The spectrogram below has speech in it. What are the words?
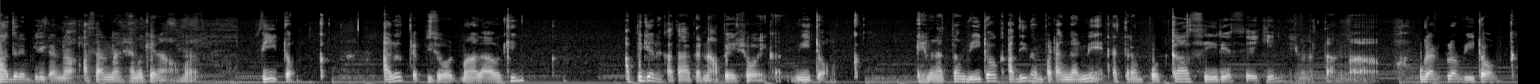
ආදරෙන් පිළිගන්න අසන්න හැම කෙනාම වීටොක්. අලුත් එපිසෝඩ් මාලාවකින් අපි ගැන කතා කරන අපේ ෂෝ එක වීටෝක්. එහමනත්තම් වීටෝක් අදි නම් පටන් ගන්නේ ඇතරම් පොඩ්කා සීරියස්සයකින් එමනත්තන්න උගන් පුලන් වීටෝක්.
